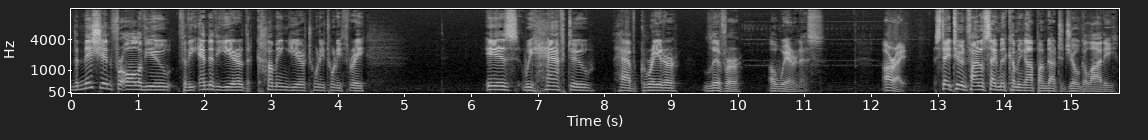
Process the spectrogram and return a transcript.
the mission for all of you for the end of the year, the coming year, 2023, is we have to have greater liver awareness. All right. Stay tuned. Final segment coming up. I'm Dr. Joe Galati.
